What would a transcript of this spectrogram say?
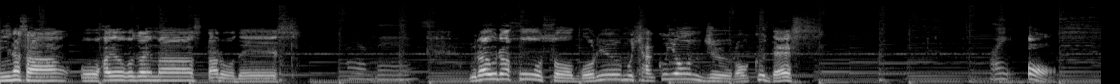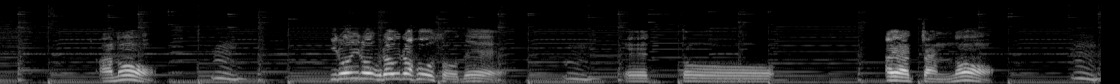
皆さん、おはようございます。太郎です。あやです。裏裏放送ボリューム146です。はい。あの、うん。いろいろ裏裏放送で、うん。えーっと、あやちゃんの、うん。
